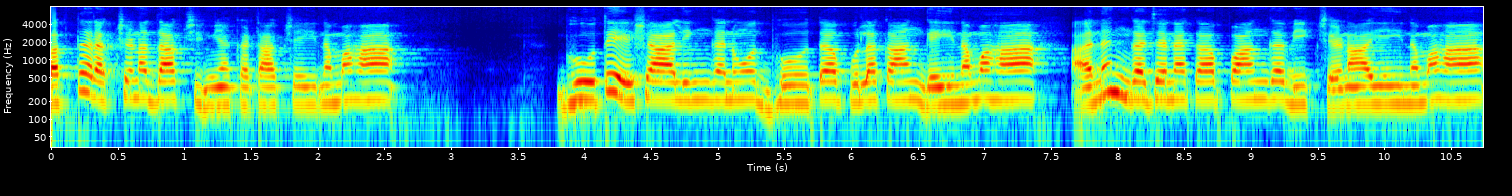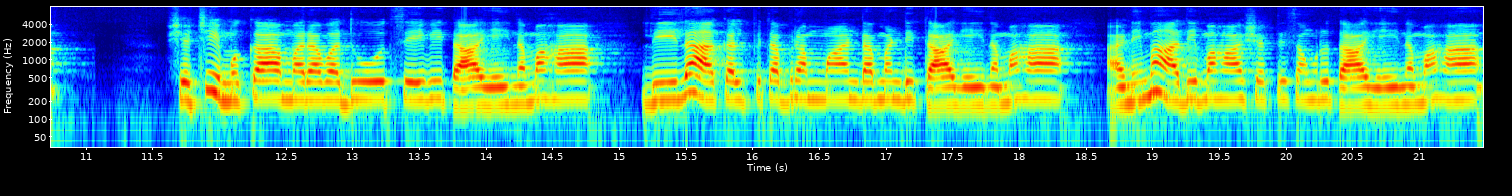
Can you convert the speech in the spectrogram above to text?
भक्तरक्षणदाक्षिण्यकटाक्षै नमः भूतेशालिङ्गनोद्भूतपुलकाङ्गै नमः अनङ्गजनकपाङ्गवीक्षणायै नमः। शचिमुखामरवधूत्सेवितायै नमः। लीलाकल्पितब्रह्माण्डमण्डितायै नमः। अणिमादिमहाशक्तिसंहृतायै नमः।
